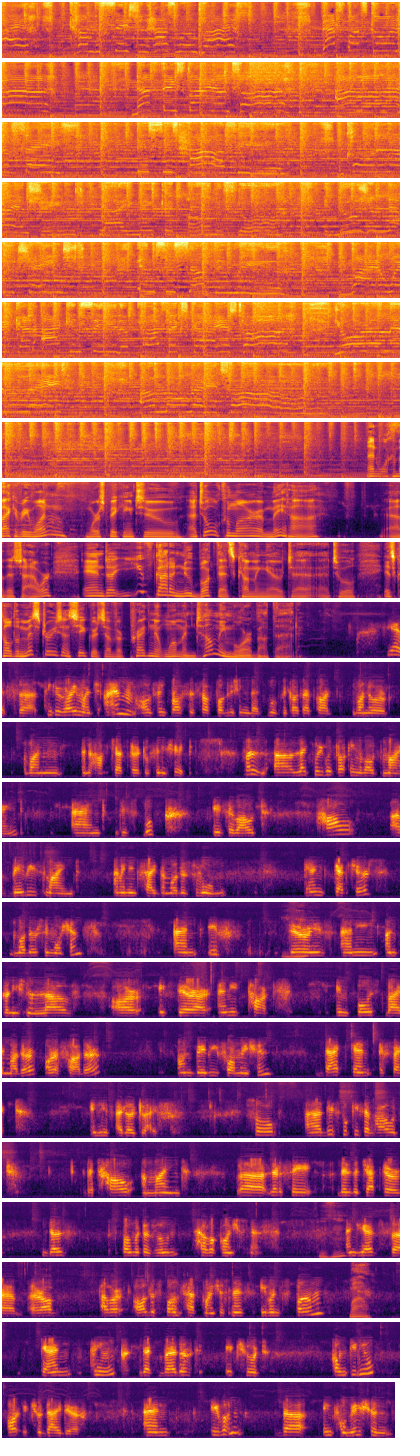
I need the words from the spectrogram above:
Conversation has And welcome back, everyone. We're speaking to Atul Kumar Mehra uh, this hour. And uh, you've got a new book that's coming out, uh, Atul. It's called The Mysteries and Secrets of a Pregnant Woman. Tell me more about that. Yes, uh, thank you very much. I'm also in process of publishing that book because I've got one or one and a half chapter to finish it. Well, uh, like we were talking about mind, and this book is about how a baby's mind, I mean, inside the mother's womb, can capture mother's emotions. And if there is any unconditional love or if there are any thoughts imposed by mother or a father on baby formation, that can affect in his adult life. So uh, this book is about that how a mind, uh, let us say there is a chapter, does spermatozoon have a consciousness? And yes, uh, Rob, our all the sperms have consciousness. Even sperm Wow. can think that whether it should continue or it should die there. And even the information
